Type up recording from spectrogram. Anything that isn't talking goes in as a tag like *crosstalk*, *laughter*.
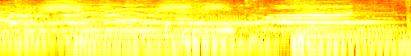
many, many pots.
